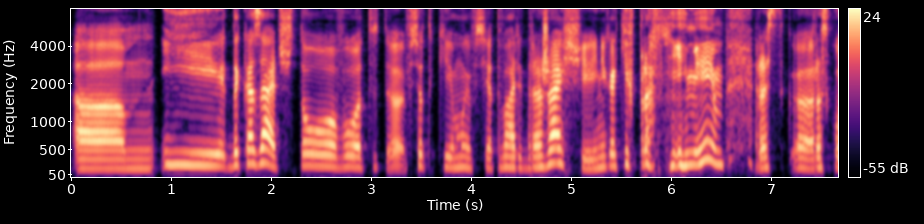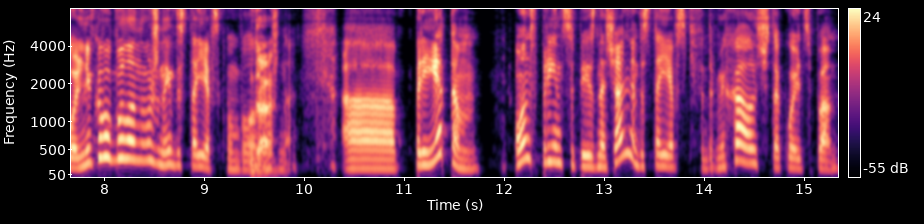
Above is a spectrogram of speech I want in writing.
Э, и доказать, что вот э, все-таки мы все твари дрожащие, никаких прав не имеем, Рас, э, Раскольникову было нужно и Достоевскому было да. нужно. Э, при этом Он, в принципе, изначально Достоевский Федор Михайлович такой, типа,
